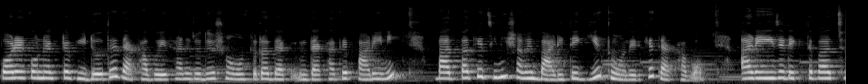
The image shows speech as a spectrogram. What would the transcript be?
পরের কোনো একটা ভিডিওতে দেখাবো। এখানে যদিও সমস্তটা দেখ- দেখাতে পারিনি। বাদ বাকি জিনিস আমি বাড়িতে গিয়ে তোমাদেরকে দেখাবো। আর এই যে দেখতে পাচ্ছ,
